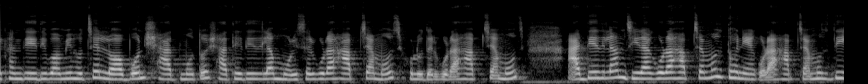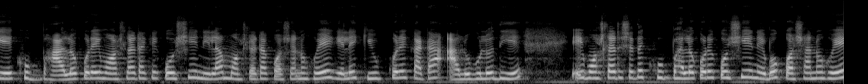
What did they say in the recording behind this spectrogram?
এখানে দিয়ে দেবো আমি হচ্ছে লবণ, স্বাদ মতো। সাথে দিয়ে দিলাম মরিচের গুঁড়া হাফ চামচ, হলুদের গুঁড়া হাফ চামচ। আর দিয়ে দিলাম জিরা গুঁড়া হাফ চামচ, ধনিয়া গুঁড়া হাফ চামচ দিয়ে খুব ভালো করে এই মশলাটাকে কষিয়ে নিলাম। মশলাটা কষানো হয়ে গেলে কিউব করে কাটা আলুগুলো দিয়ে এই মশলাটার সাথে খুব ভালো করে কষিয়ে নেব। কষানো হয়ে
